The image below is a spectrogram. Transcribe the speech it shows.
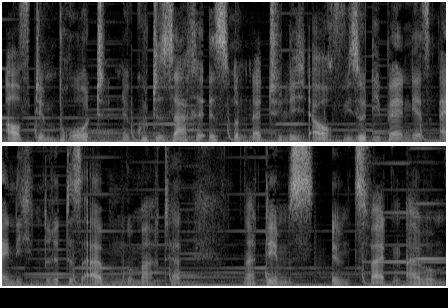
auf dem Brot eine gute Sache ist und natürlich auch, wieso die Band jetzt eigentlich ein drittes Album gemacht hat, nachdem es im zweiten Album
